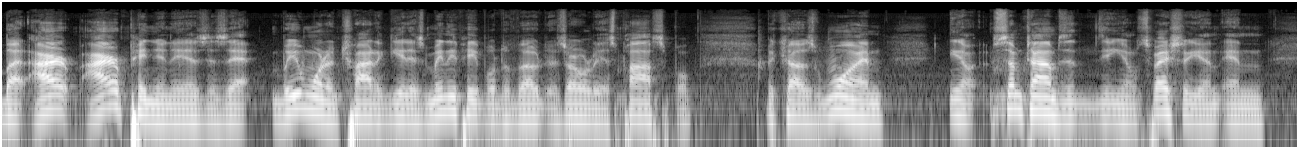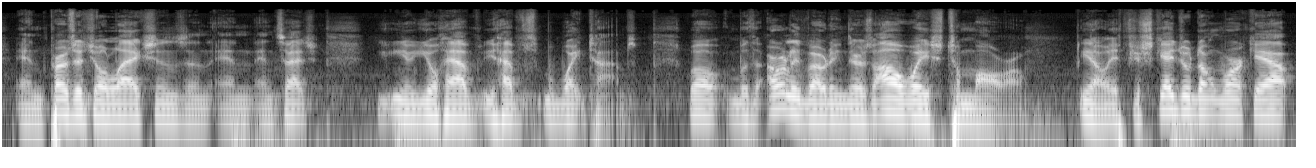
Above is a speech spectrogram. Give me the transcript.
but our our opinion is is that we want to try to get as many people to vote as early as possible, because one, you know, sometimes you know, especially in in, in presidential elections and, and, and such, you know, you'll have you have wait times. Well, with early voting, there's always tomorrow. You know, if your schedule don't work out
